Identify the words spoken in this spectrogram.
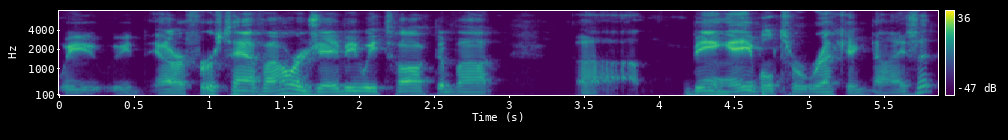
we, we in our first half hour, JB, we talked about uh, being able to recognize it.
